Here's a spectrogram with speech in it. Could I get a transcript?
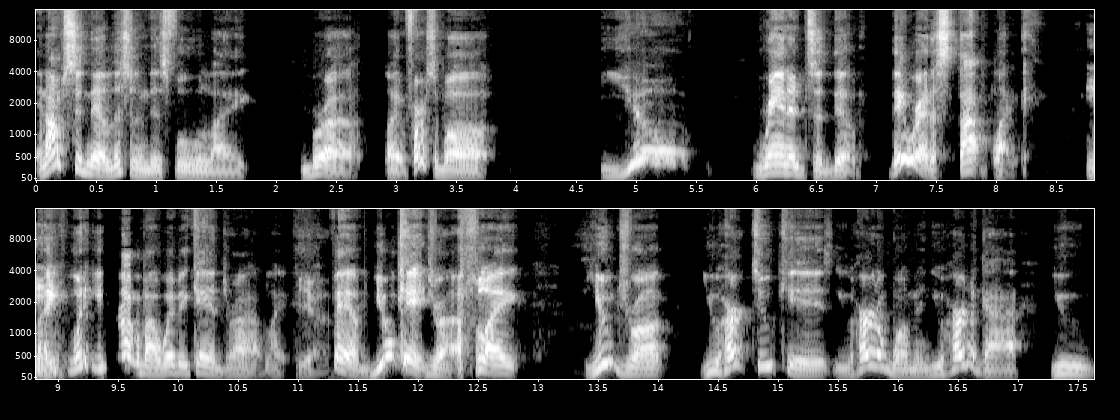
And I'm sitting there listening to this fool like, bruh, like, first of all, you ran into them. They were at a stoplight. Mm-hmm. Like, what are you talking about? Women can't drive. Like, Yeah. fam, you can't drive. Like, you drunk, you hurt two kids, you hurt a woman, you hurt a guy, you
